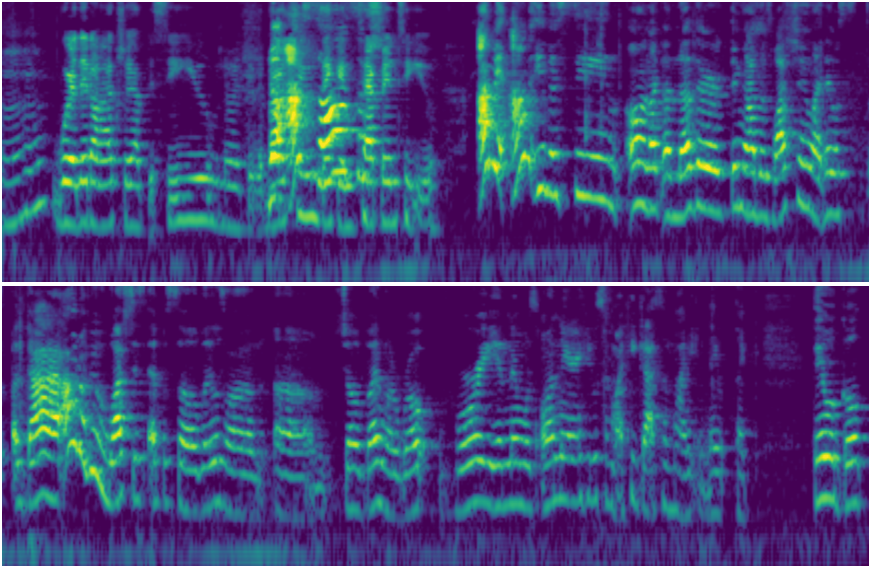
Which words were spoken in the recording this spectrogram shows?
Mm-hmm. where they don't actually have to see you, know anything No, about I you. They can tap sh- into you. I mean, I've even seen on like another thing I was watching, like there was a guy. I don't know if you watched this episode, but it was on um, Joe Budden when Ro- Rory and then was on there, and he was talking about he got somebody, and they like they would go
